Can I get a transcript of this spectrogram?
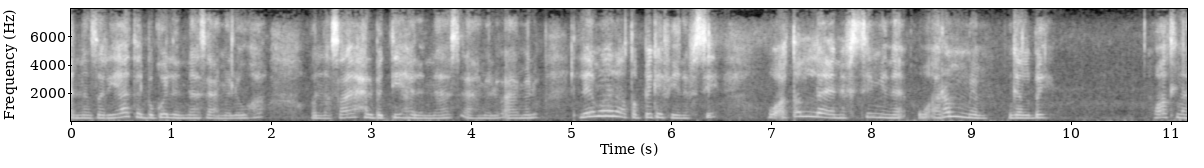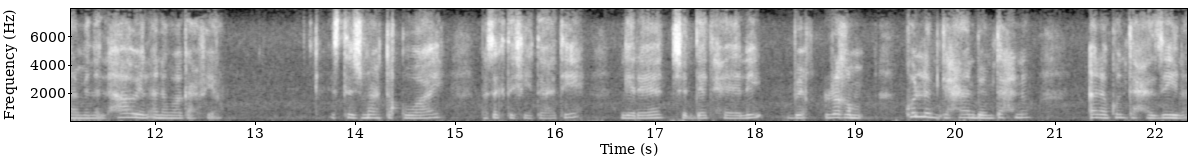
النظريات اللي بقول للناس أعملوها والنصايح اللي بديها للناس اعملوا اعملوا ليه ما أنا أطبقها في نفسي وأطلع نفسي من وأرمم قلبي وأطلع من الهاوية اللي أنا واقع فيها. استجمعت قواي مسكت شيتاتي قريت شديت حيلي. برغم كل امتحان بامتحنه أنا كنت حزينة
